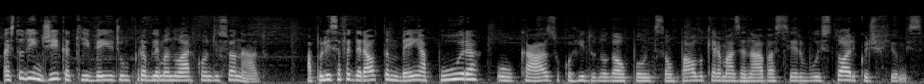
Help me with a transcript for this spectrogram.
mas tudo indica que veio de um problema no ar-condicionado. A Polícia Federal também apura o caso ocorrido no galpão de São Paulo, que armazenava acervo histórico de filmes.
